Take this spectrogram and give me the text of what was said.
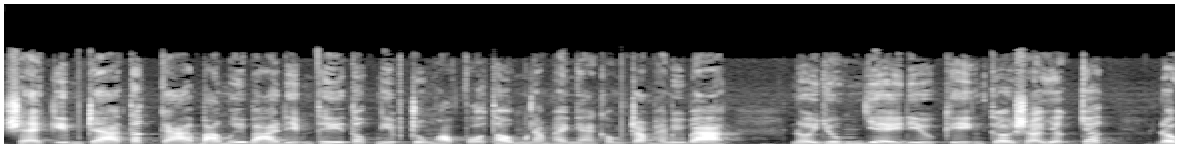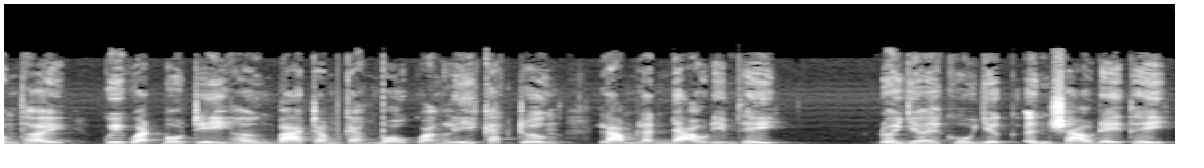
sẽ kiểm tra tất cả 33 điểm thi tốt nghiệp trung học phổ thông năm 2023, nội dung về điều kiện cơ sở vật chất, đồng thời quy hoạch bố trí hơn 300 cán bộ quản lý các trường làm lãnh đạo điểm thi. Đối với khu vực in sao đề thi,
